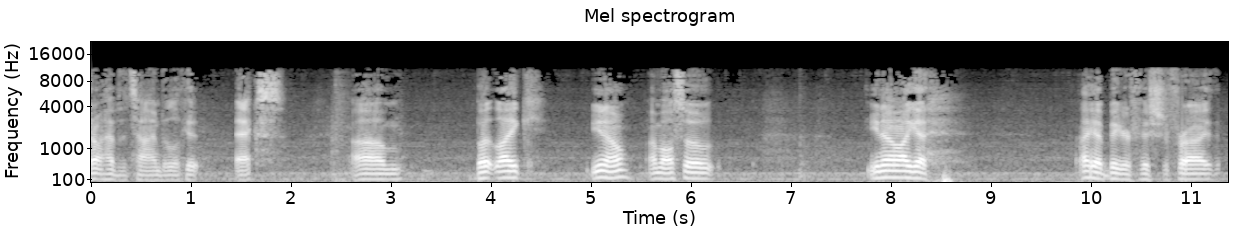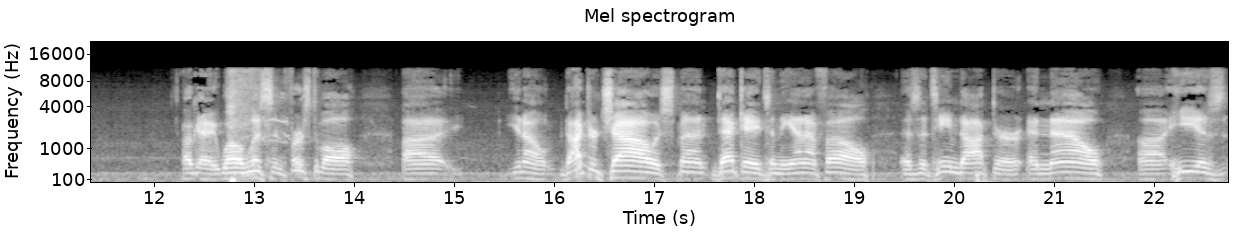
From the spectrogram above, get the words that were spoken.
don't have the time to look at X. Um, but like you know, I'm also, you know, I got, I got bigger fish to fry. Okay, well, listen. First of all, uh, you know, Dr. Chao has spent decades in the NFL as a team doctor, and now uh, he is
